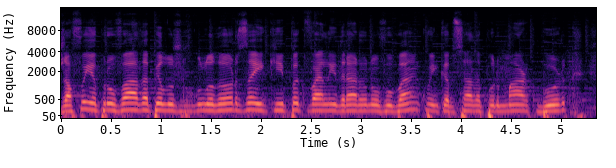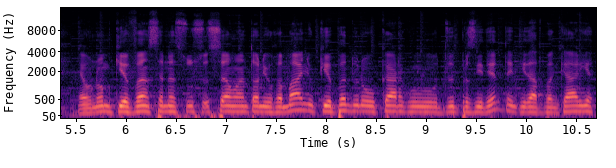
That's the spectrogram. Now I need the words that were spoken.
Já foi aprovada pelos reguladores a equipa que vai liderar o novo banco, encabeçada por Mark Burke. É o nome que avança na sucessão a António Ramalho, que abandonou o cargo de presidente da entidade bancária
